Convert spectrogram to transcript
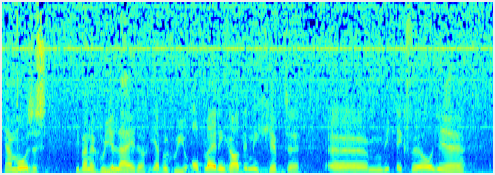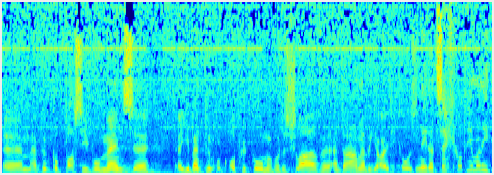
ja Mozes, je bent een goede leider, je hebt een goede opleiding gehad in Egypte, um, ik wil, je um, hebt een compassie voor mensen, uh, je bent toen ook opgekomen voor de slaven en daarom heb ik je uitgekozen. Nee, dat zegt God helemaal niet.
